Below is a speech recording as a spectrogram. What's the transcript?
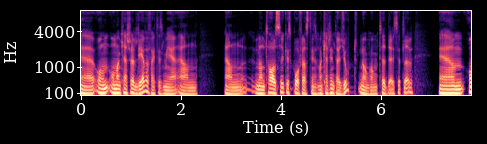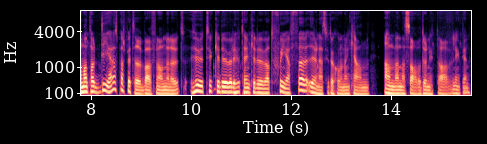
eh, och, och man kanske lever faktiskt med en, en mental psykisk påfrestning som man kanske inte har gjort någon gång tidigare i sitt liv. Ehm, om man tar deras perspektiv bara för någon minut, hur tycker du eller hur tänker du att chefer i den här situationen kan använda sig av och dra nytta av LinkedIn?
